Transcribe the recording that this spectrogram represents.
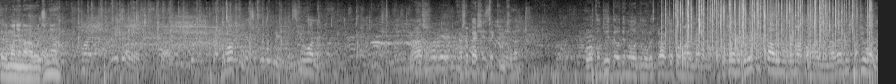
Церемонія нагородження. Наш, наша першість закінчена. Поаплодуйте один одному, ви справжня команда. Хоча ви були представлені двома командами, але ви чемпіони,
